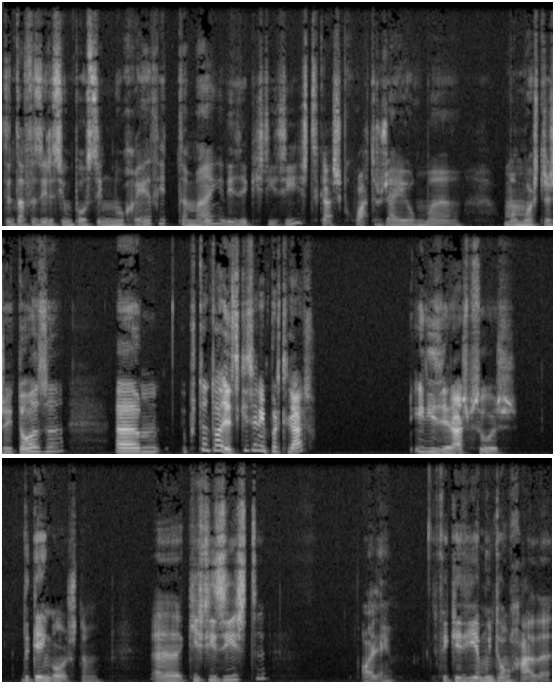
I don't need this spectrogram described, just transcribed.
tentar fazer assim um posting no Reddit também, dizer que isto existe, que acho que 4 já é uma, uma amostra jeitosa. Um, portanto, olha, se quiserem partilhar e dizer às pessoas de quem gostam uh, que isto existe, olhem, ficaria muito honrada.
